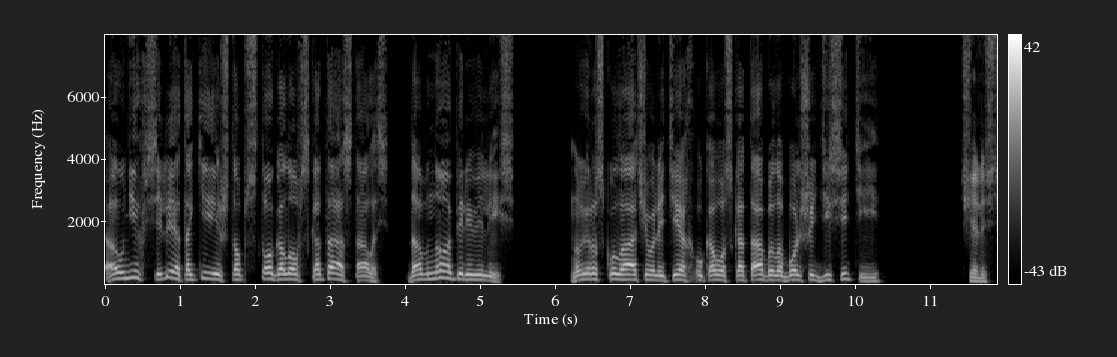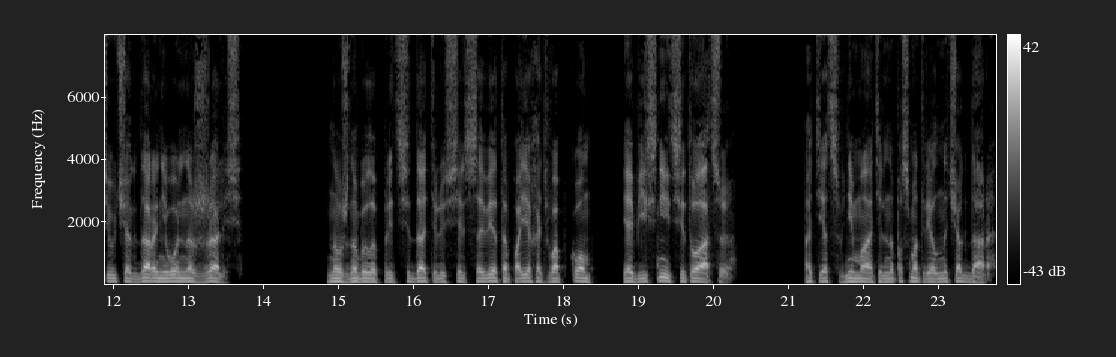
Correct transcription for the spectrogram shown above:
А у них в селе такие, чтоб сто голов скота осталось, давно перевелись. Ну и раскулачивали тех, у кого скота было больше десяти. Челюсти у Чагдара невольно сжались. Нужно было председателю сельсовета поехать в обком и объяснить ситуацию. Отец внимательно посмотрел на Чагдара.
